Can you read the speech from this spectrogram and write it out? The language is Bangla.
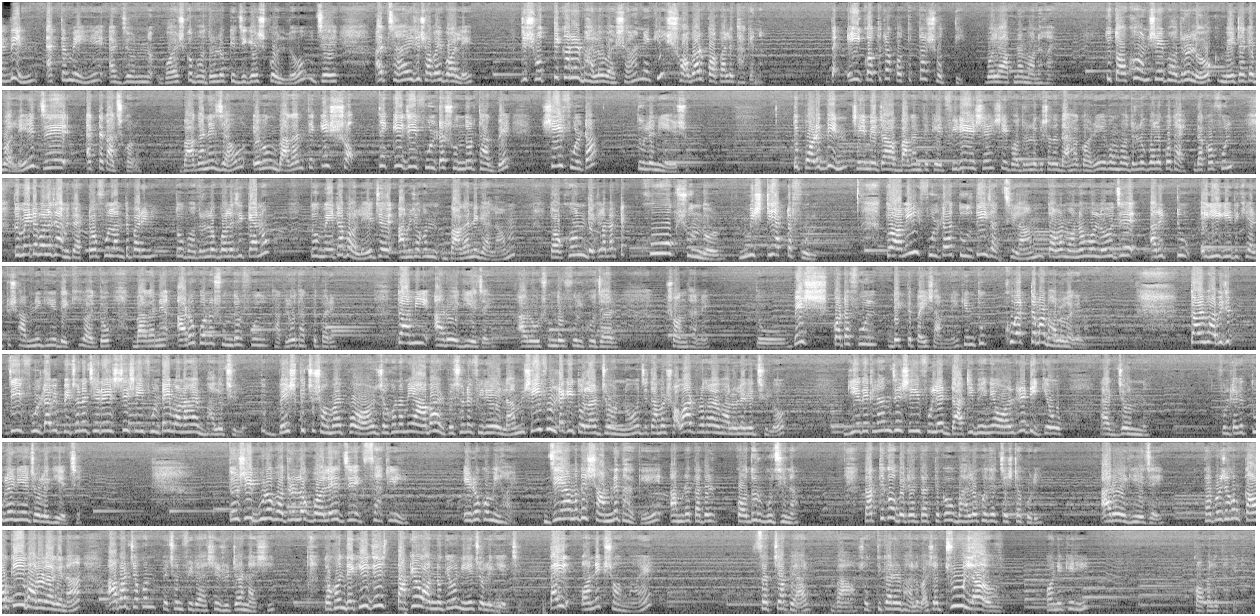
একদিন একটা মেয়ে একজন বয়স্ক ভদ্রলোককে জিজ্ঞেস করল যে আচ্ছা এই যে সবাই বলে যে সত্যিকারের ভালোবাসা নাকি সবার কপালে থাকে না? তা এই কথাটা কতটা সত্যি বলে আপনার মনে হয়? তো তখন সেই ভদ্রলোক মেয়েটাকে বলে যে, একটা কাজ করো, বাগানে যাও এবং বাগান থেকে সব থেকে যে ফুলটা সুন্দর থাকবে, সেই ফুলটা তুলে নিয়ে এসো। তো পরের দিন সেই মেয়েটা বাগান থেকে ফিরে এসে সেই ভদ্রলোকের সাথে দেখা করে এবং ভদ্রলোক বলে, কোথায়? দেখো ফুল। তো মেয়েটা বলে যে, আমি তো একটাও ফুল আনতে পারিনি। তো ভদ্রলোক বলে যে, কেন? তো মেয়েটা বলে যে, আমি যখন বাগানে গেলাম, তখন দেখলাম একটা খুব সুন্দর, মিষ্টি একটা ফুল। তো আমি ফুলটা তুলতেই যাচ্ছিলাম। তো আমার মনে হলো যে আরেকটু এগিয়ে গিয়ে দেখি, আর একটু সামনে গিয়ে দেখি, হয়তো বাগানে আরও কোনো সুন্দর ফুল থাকলেও থাকতে পারে। তো আমি আরও এগিয়ে যাই, আরও সুন্দর ফুল খোঁজার সন্ধানে। তো বেশ কটা ফুল দেখতে পাই সামনে, কিন্তু খুব একটা আমার ভালো লাগে না। তো আমি ভাবি যে যেই ফুলটা আমি পেছনে ছেড়ে এসেছি, সেই ফুলটাই মনে হয় ভালো ছিল। তো বেশ কিছু সময় পর যখন আমি আবার পেছনে ফিরে এলাম, সেই ফুলটাকেই তোলার জন্য, যেটা আমার সবার প্রথমে ভালো লেগেছিল, গিয়ে দেখলাম যে সেই ফুলের ডাটি ভেঙে অলরেডি কেউ একজন ফুলটাকে তুলে নিয়ে চলে গিয়েছে। তো সেই বুড়ো ভদ্রলোক বলে যে এক্স্যাক্টলি এরকমই হয়। যে আমাদের সামনে থাকে, আমরা তাদের কদর বুঝি না। তার থেকেও বেটার তার থেকেও ভালো খোঁজার চেষ্টা করি। আরও এগিয়ে যাই। তারপর যখন কাউকেই ভালো লাগে না, আবার যখন পেছন ফিরে আসি রিটার্ন আসি, তখন দেখি যে তাকেও অন্য কেউ নিয়ে চলে গিয়েছে। তাই অনেক সময় সচ্চা প্যার বা সত্যিকারের ভালোবাসা ট্রু লাভ অনেকেরই কপালে থাকে না।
